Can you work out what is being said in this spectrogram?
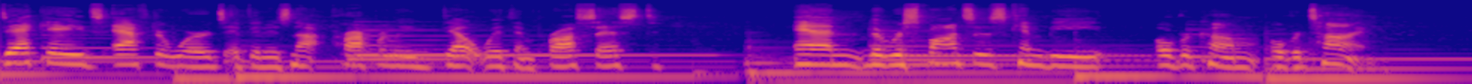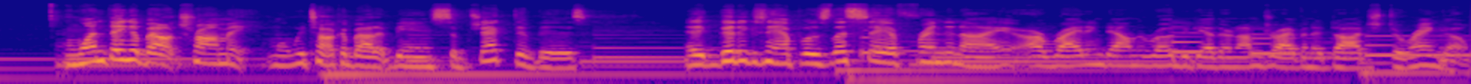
decades afterwards if it is not properly dealt with and processed. And the responses can be overcome over time. One thing about trauma, when we talk about it being subjective, is a good example is let's say a friend and I are riding down the road together and I'm driving a Dodge Durango.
